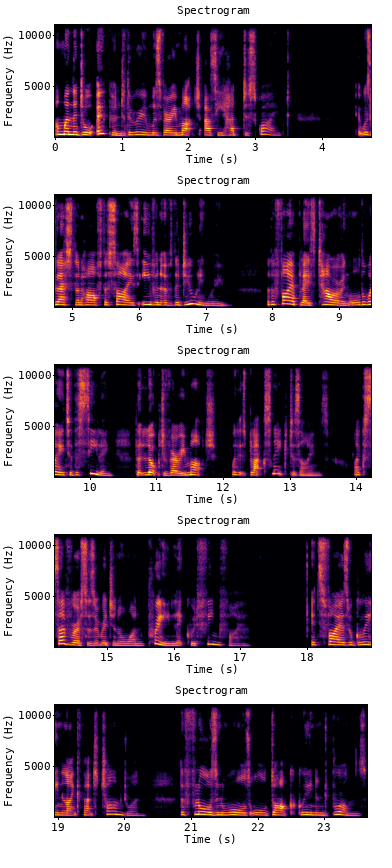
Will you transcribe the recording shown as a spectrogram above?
and when the door opened, the room was very much as he had described. It was less than half the size even of the dueling room, with a fireplace towering all the way to the ceiling that looked very much, with its black snake designs, like Severus's original one pre liquid fiendfyre. Its fires were green like that charmed one, the floors and walls all dark green and bronze,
